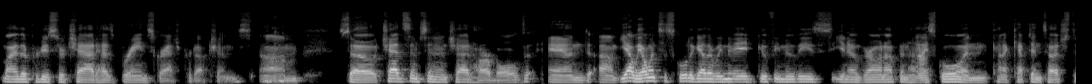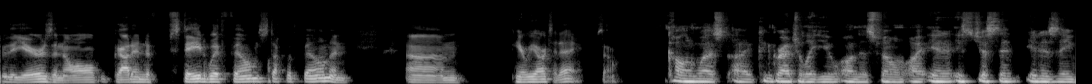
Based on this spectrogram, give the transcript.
my other producer Chad has Brain Scratch Productions. Um, okay. So Chad Simpson and Chad Harbold, and um, yeah, we all went to school together. We made goofy movies, you know, growing up in high school, and kind of kept in touch through the years, and all got into stayed with film, stuck with film, and um, here we are today. So. Colin West, I congratulate you on this film. I, it, it's just that it is a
